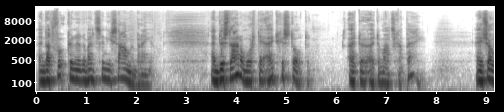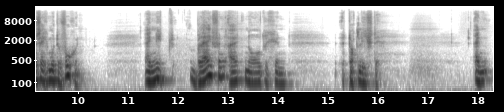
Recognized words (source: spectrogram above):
En dat kunnen de mensen niet samenbrengen. En dus daarom wordt hij uitgestoten uit de, uit de maatschappij. Hij zou zich moeten voegen. En niet blijven uitnodigen tot liefde. En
